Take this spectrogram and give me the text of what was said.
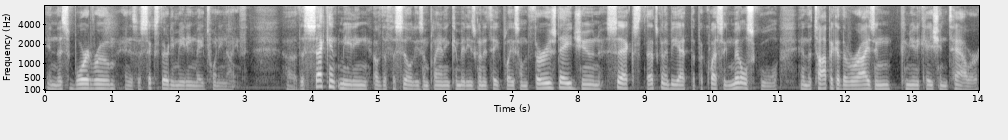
in this boardroom, and it's a 6:30 meeting, May 29th. Uh, The second meeting of the Facilities and Planning Committee is going to take place on Thursday, June 6th. That's going to be at the Poquessing Middle School, and the topic of the Verizon Communication Tower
